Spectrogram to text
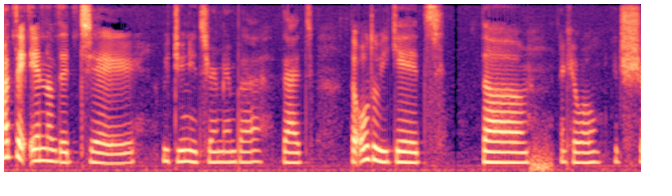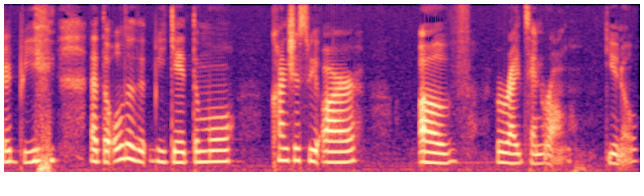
at the end of the day, we do need to remember that the older we get, the okay, well, it should be that the older that we get, the more conscious we are of right and wrong. You know,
